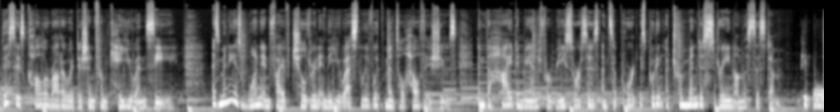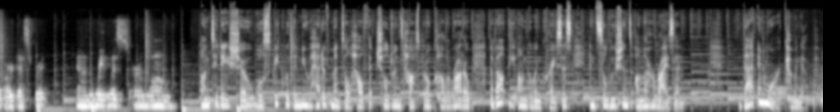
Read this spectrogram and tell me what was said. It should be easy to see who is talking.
Speaker 1: This is Colorado Edition from KUNC. As many as one in five children in the U.S. live with mental health issues, and the high demand for resources and support is putting a tremendous strain on the system.
Speaker 2: People are desperate, and the wait lists are long.
Speaker 1: On today's show, we'll speak with the new head of mental health at Children's Hospital Colorado about the ongoing crisis and solutions on the horizon. That and more coming up.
